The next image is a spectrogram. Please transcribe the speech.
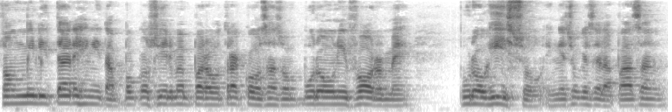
son militares ni tampoco sirven para otra cosa, son puro uniforme, puro guiso, en eso que se la pasan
